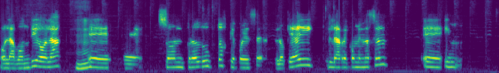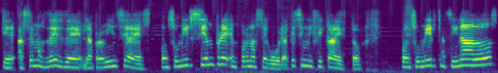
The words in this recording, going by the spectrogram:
o la bondiola eh, eh, son productos que pueden ser. Lo que hay, la recomendación eh, que hacemos desde la provincia es consumir siempre en forma segura. ¿Qué significa esto? Consumir chacinados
